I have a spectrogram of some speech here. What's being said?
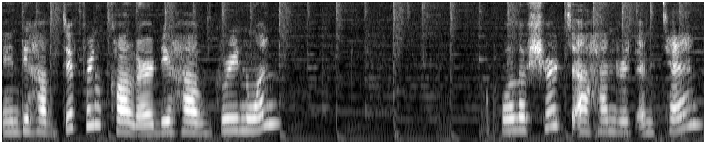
And they have different color. They have green one polo shirts 110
